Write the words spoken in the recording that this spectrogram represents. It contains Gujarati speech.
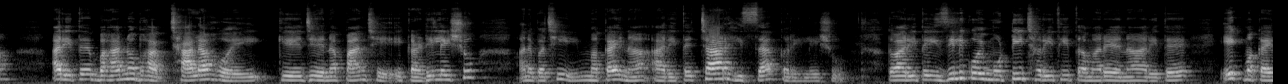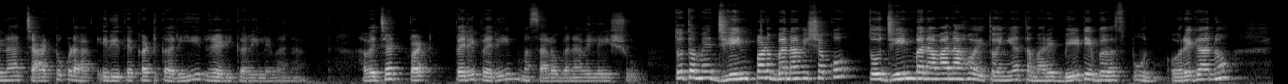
આ રીતે બહારનો ભાગ છાલા હોય કે જે એના પાન છે એ કાઢી લઈશું અને પછી મકાઈના આ રીતે ચાર હિસ્સા કરી લઈશું. તો આ રીતે ઇઝીલી કોઈ મોટી છરીથી તમારે એના આ રીતે એક મકાઈના ચાર ટુકડા એ રીતે કટ કરી રેડી કરી લેવાના. હવે ઝટપટ પેરી પેરી મસાલો બનાવી લઈશું. તો તમે જીન પણ બનાવી શકો. તો જીન બનાવવાના હોય તો અહીંયા તમારે બે ટેબલ સ્પૂન ઓરેગાનો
